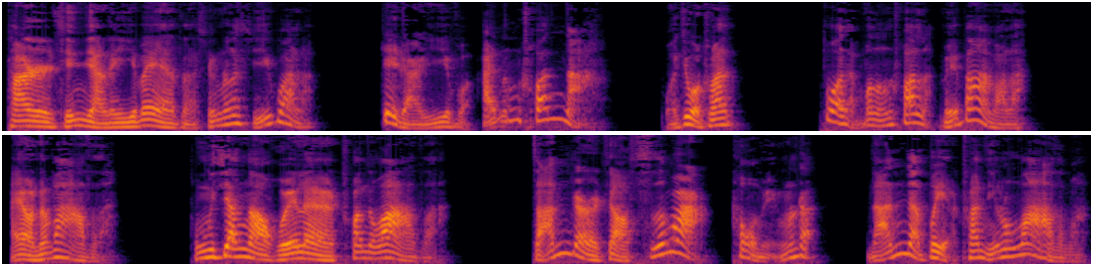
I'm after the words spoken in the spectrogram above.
他是勤俭了一辈子，形成习惯了，这点衣服还能穿呢，我就穿，多点不能穿了，没办法了。还有那袜子，从香港回来穿的袜子，咱们这儿叫丝袜，透明的，男的不也穿尼龙袜子吗？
